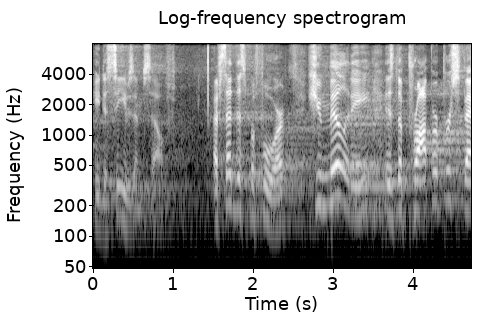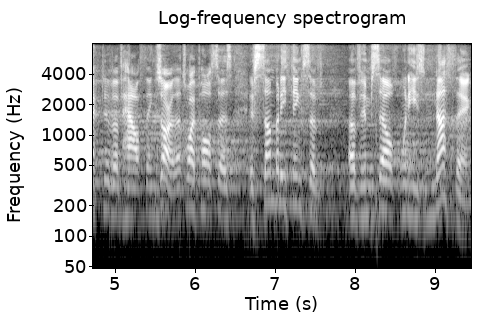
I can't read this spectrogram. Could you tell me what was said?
he deceives himself. I've said this before. Humility is the proper perspective of how things are. That's why Paul says if somebody thinks of, of himself when he's nothing,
